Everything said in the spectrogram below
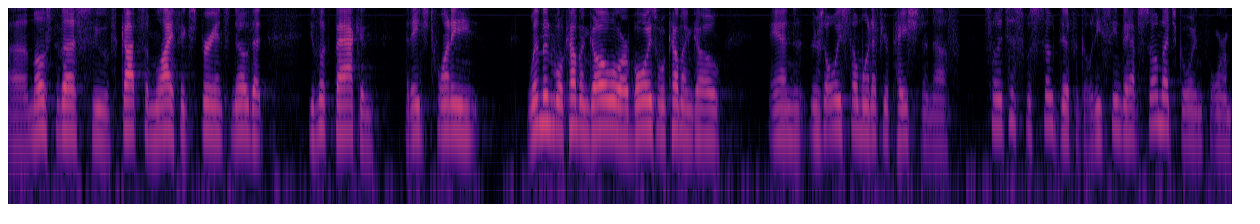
uh, most of us who've got some life experience know that you look back and at age 20, women will come and go or boys will come and go, and there's always someone if you're patient enough. So it just was so difficult. He seemed to have so much going for him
